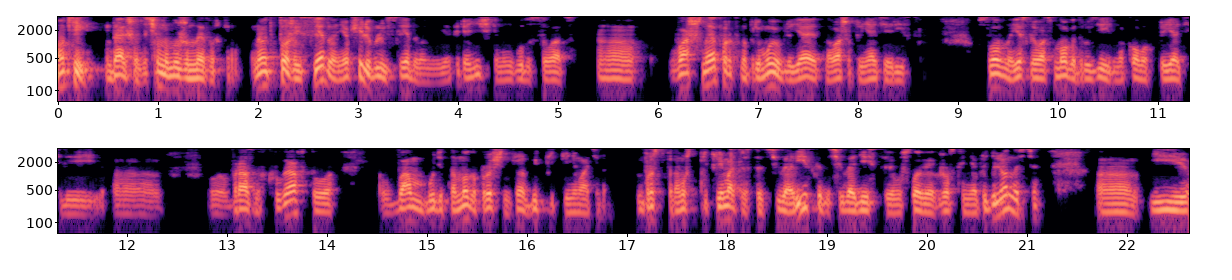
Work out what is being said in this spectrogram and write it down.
Окей, дальше. Зачем нам нужен нетворкинг? Ну, это тоже исследование. Я вообще люблю исследования. Я периодически на них буду ссылаться. А, ваш нетворк напрямую влияет на ваше принятие риска. Условно, если у вас много друзей, знакомых, приятелей а, в разных кругах, то вам будет намного проще, например, быть предпринимателем. Просто потому что предпринимательство – это всегда риск, это всегда действие в условиях жесткой неопределенности. А, и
